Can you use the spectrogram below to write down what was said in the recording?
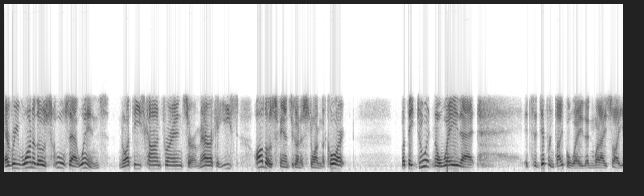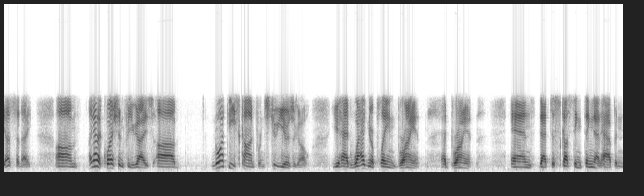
every one of those schools that wins, Northeast Conference or America East, all those fans are going to storm the court. But they do it in a way that it's a different type of way than what I saw yesterday. Um, I got a question for you guys. Uh, Northeast Conference two years ago, you had Wagner playing Bryant at Bryant, and that disgusting thing that happened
